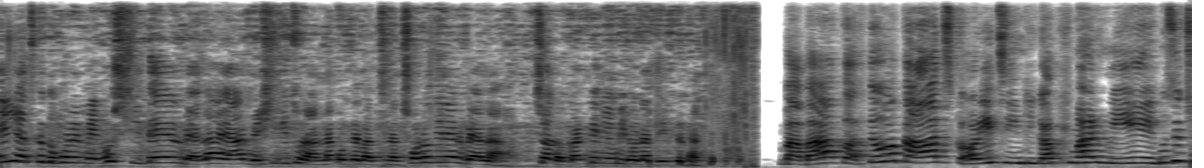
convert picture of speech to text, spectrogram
এই আজকে দুপুরের মেনু শীতের বেলায় আর বেশি কিছু রান্না করতে পারছি না। ছোট দিনের বেলা। চলো কন্টিনিউ ভিডিওটা দেখতে থাকো। বাবা কাজ চিংকি কাকিমার মেয়ে, বুঝেছ?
